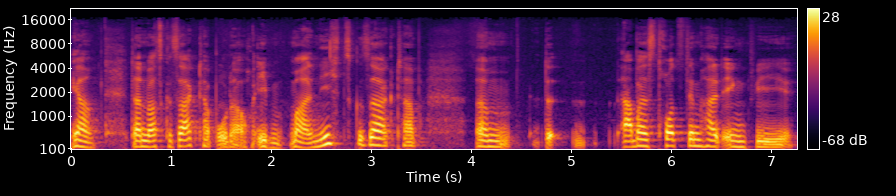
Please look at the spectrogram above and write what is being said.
ja, dann was gesagt habe oder auch eben mal nichts gesagt habe, ähm, aber es trotzdem halt irgendwie,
